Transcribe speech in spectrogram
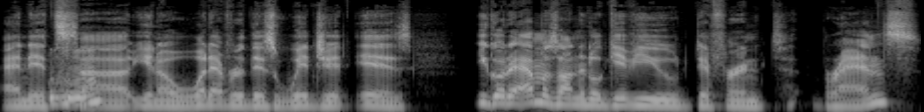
And it's mm-hmm. uh, you know whatever this widget is you go to Amazon, it'll give you different brands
